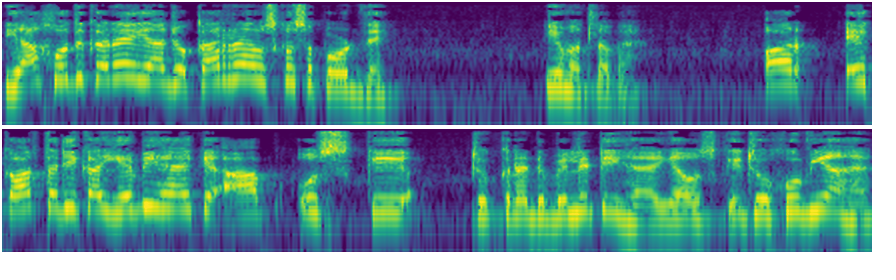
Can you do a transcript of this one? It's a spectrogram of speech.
یا خود کرے یا جو کر رہا ہے اس کو سپورٹ دیں۔ یہ مطلب ہے۔ اور ایک اور طریقہ یہ بھی ہے کہ آپ اس کی جو کریڈیبلٹی ہے یا اس کی جو خوبیاں ہیں،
